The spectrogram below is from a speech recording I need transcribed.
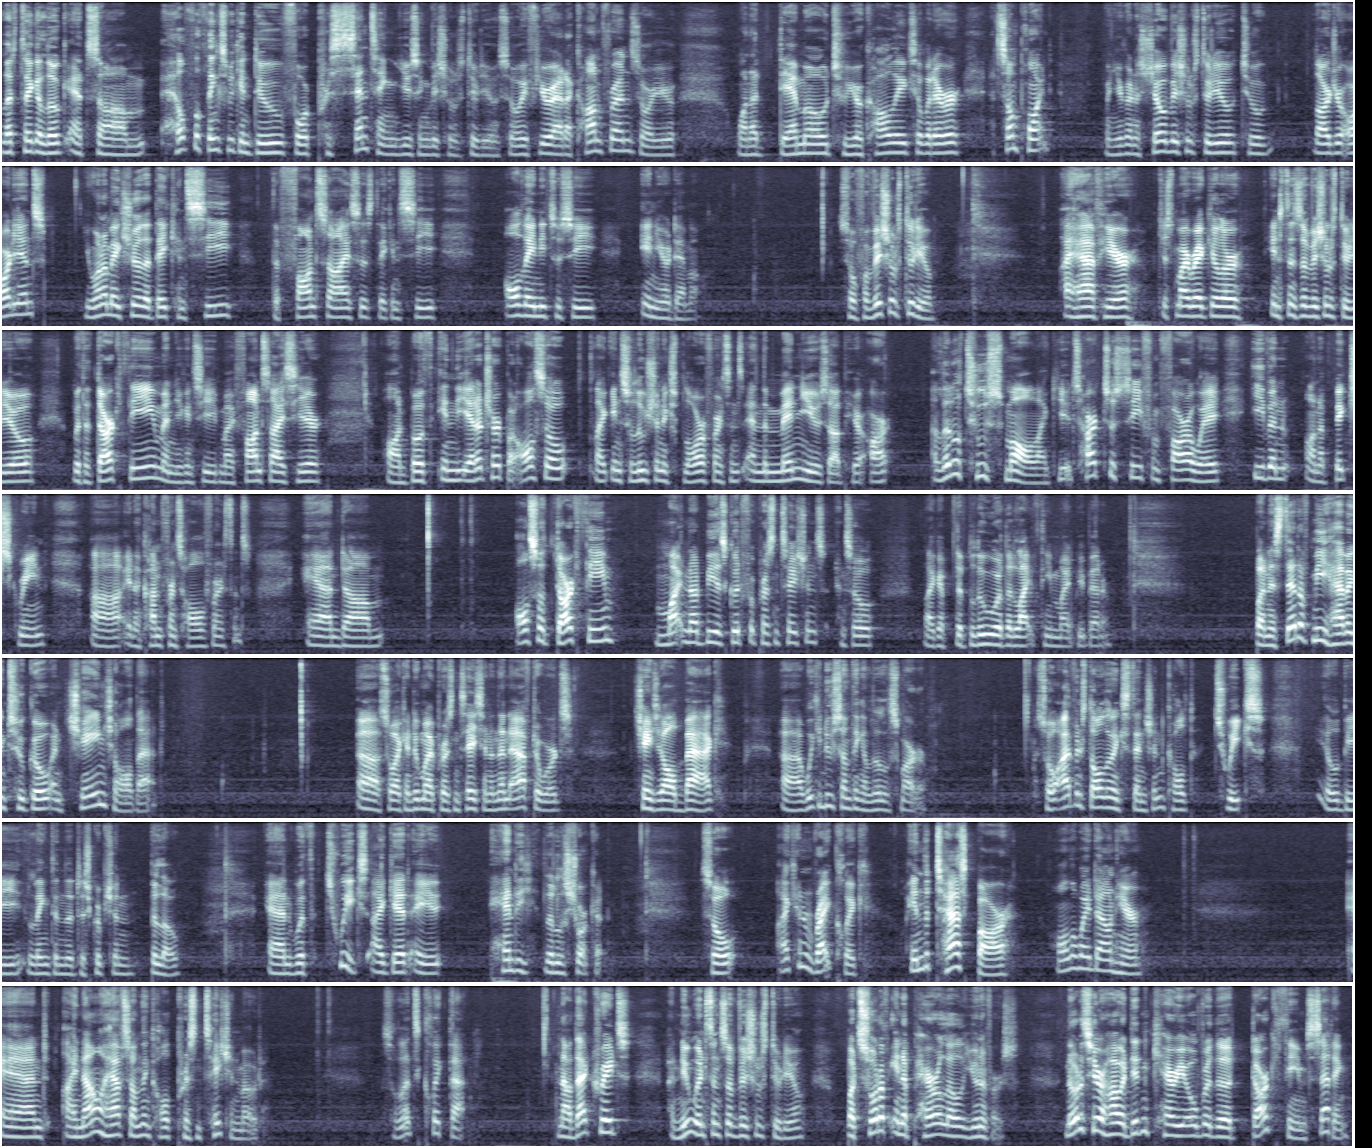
let's take a look at some helpful things we can do for presenting using Visual Studio. So if you're at a conference or you want to demo to your colleagues or whatever, at some point when you're going to show Visual Studio to a larger audience, you want to make sure that they can see the font sizes, they can see all they need to see in your demo. So for Visual Studio, I have here just my regular instance of Visual Studio with a dark theme and you can see my font size here on both in the editor but also like in Solution Explorer for instance and the menus up here are a little too small. Like it's hard to see from far away even on a big screen uh, in a conference hall for instance. And um, also dark theme might not be as good for presentations and so like a, the blue or the light theme might be better. But instead of me having to go and change all that uh, so I can do my presentation and then afterwards change it all back, uh, we can do something a little smarter. So I've installed an extension called Tweaks. It'll be linked in the description below. And with Tweaks, I get a handy little shortcut. So I can right click in the taskbar all the way down here. And I now have something called presentation mode. So let's click that. Now that creates a new instance of Visual Studio, but sort of in a parallel universe. Notice here how it didn't carry over the dark theme setting.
